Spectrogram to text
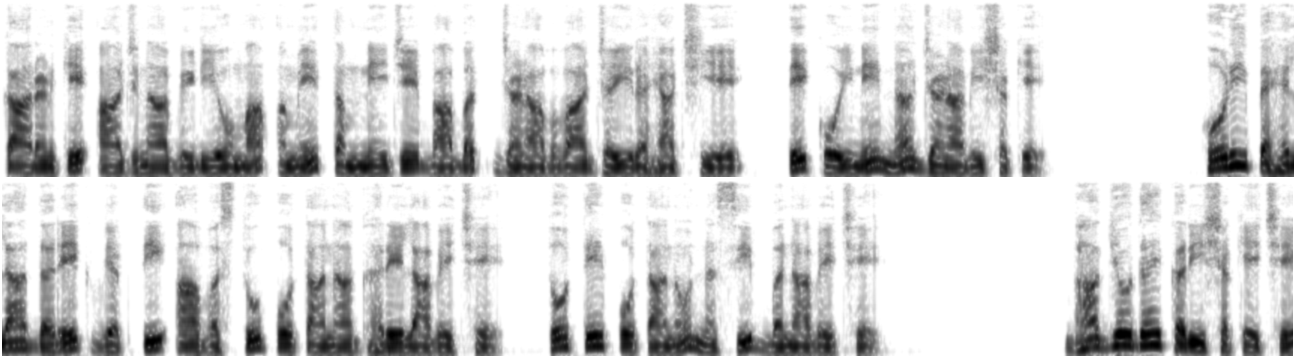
કારણ કે આજના વિડીયોમાં અમે તમને જે બાબત જણાવવા જઈ રહ્યા છીએ, તે કોઈને ન જણાવી શકે. હોળી પહેલા દરેક વ્યક્તિ આ વસ્તુ પોતાના ઘરે લાવે છે. તો તે પોતાનો નસીબ બનાવે છે. ભાગ્યોદય કરી શકે છે,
